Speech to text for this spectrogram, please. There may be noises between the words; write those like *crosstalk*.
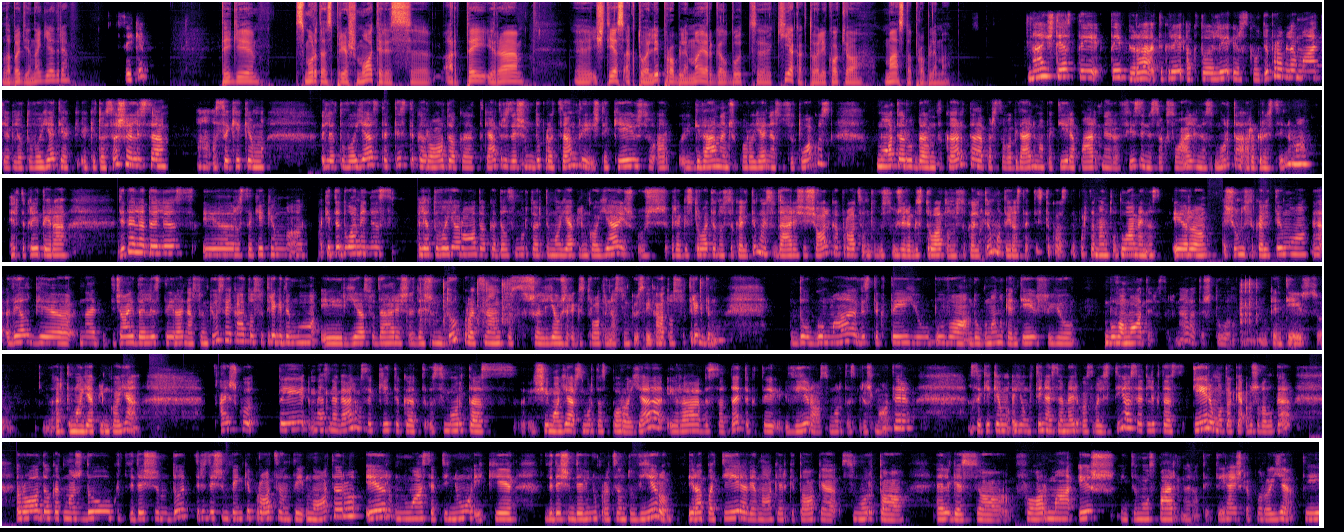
Labą dieną, Giedrė. Sveiki. Taigi, smurtas prieš moteris, e, ar tai yra e, iš ties aktuali problema ir galbūt kiek aktuali, kokio masto problema? Na, iš ties tai taip yra tikrai aktuali ir skaudi problema tiek Lietuvoje, tiek kitose šalise. Sakykime, Lietuvoje statistika rodo, kad 42 procentai ištekėjusių ar gyvenančių poroje nesusituokus moterų bent kartą per savo gyvenimą patyrė partnerio fizinį, seksualinį smurtą ar grasinimą. Ir tikrai tai yra didelė dalis ir, sakykime, kiti duomenys Lietuvoje rodo, kad dėl smurto artimoje aplinkoje iš, užregistruoti nusikaltimai sudarė 16 procentų visų užregistruotų nusikaltimų, tai yra statistikos departamento duomenis. Ir šių nusikaltimų e, vėlgi na, didžioji dalis tai yra nesunkių sveikatos sutrikdymų ir jie sudarė 62 procentus šalyje užregistruotų nesunkių sveikatos sutrikdymų dauguma vis tik tai jų buvo, dauguma nukentėjusiųjų buvo moteris, ar ne, vat, iš tų nukentėjusių artimoje aplinkoje. Aišku, tai mes negalim sakyti, kad smurtas šeimoje ar smurtas poroje yra visada tik tai vyro smurtas prieš moterį. Sakykime, Junktinėse Amerikos valstijose atliktas tyrimų tokia apžvalga rodo, kad maždaug 22-35 procentai moterų ir nuo 7 iki 29 procentų vyrų yra patyrę vienokią ir kitokią smurto elgesio formą iš intimaus partnerio. Tai, tai reiškia poroje. Tai,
